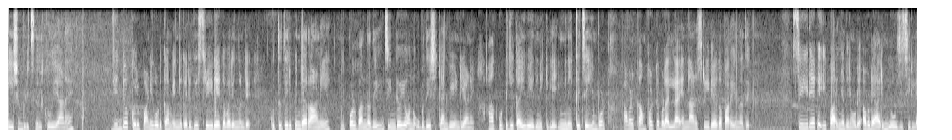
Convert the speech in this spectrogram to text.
ദേഷ്യം പിടിച്ച് നിൽക്കുകയാണ്. ജിൻഡോക്കൊരു പണി കൊടുക്കാം എന്ന് കരുതി ശ്രീരേഖ വരുന്നുണ്ട്. കുത്തിത്തിരിപ്പിന്റെ റാണി ഇപ്പോൾ വന്നത് ജിൻഡോയെ ഒന്ന് ഉപദേശിക്കാൻ വേണ്ടിയാണ്. ആ കുട്ടിക്ക് കൈവേദനിക്കില്ലേ? ഇങ്ങനെയൊക്കെ ചെയ്യുമ്പോൾ അവൾ കംഫർട്ടബിൾ അല്ല എന്നാണ് ശ്രീരേഖ പറയുന്നത്. ശ്രീരേഖ ഈ പറഞ്ഞതിനോട് അവിടെ ആരും യോജിച്ചില്ല.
